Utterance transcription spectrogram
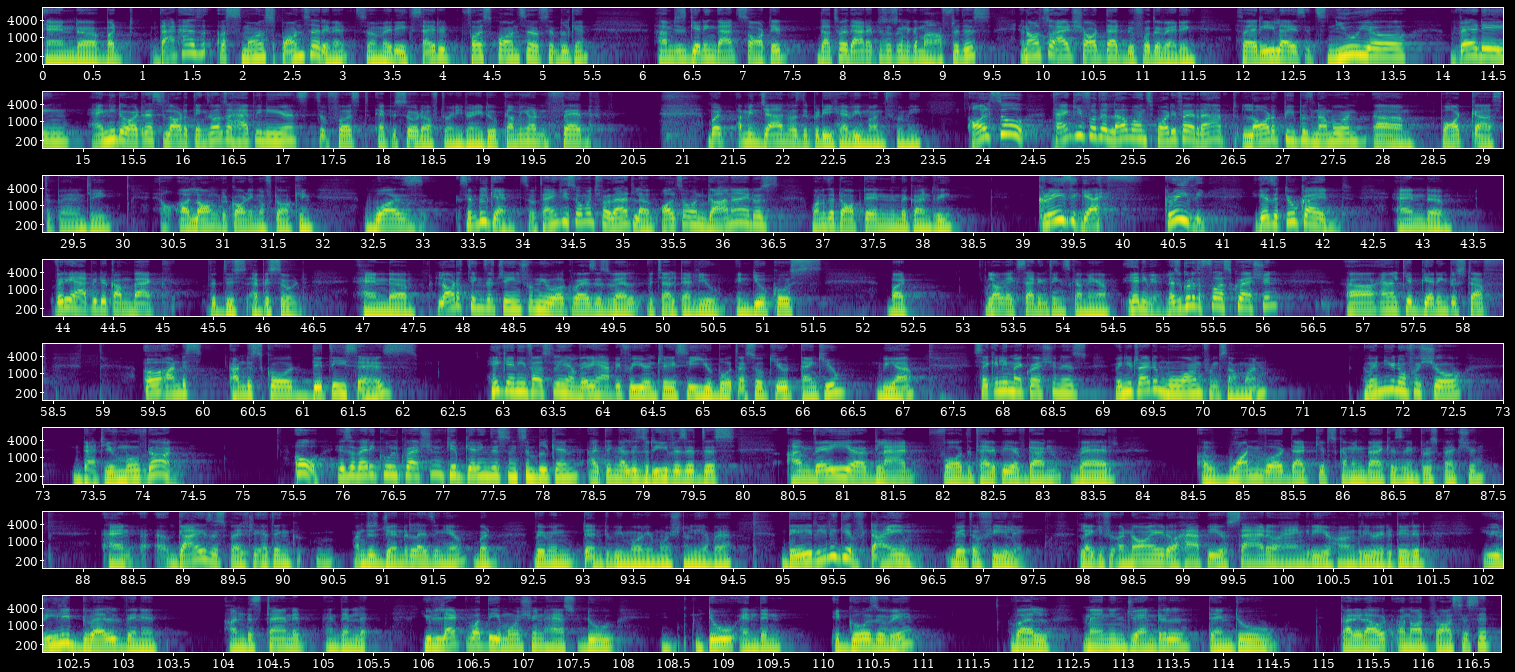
and uh, but that has a small sponsor in it. So I'm very excited. First sponsor of Simple Ken. I'm just getting that sorted. That's why that episode is going to come after this. And also, I shot that before the wedding. So I realized it's New Year, wedding. I need to address a lot of things. Also, Happy New Year. It's the first episode of 2022 coming out in Feb. But I mean, Jan was a pretty heavy month for me. Also, thank you for the love on Spotify Wrapped. A lot of people's number one um, podcast, apparently, a long recording of talking, was Simple Ken. So thank you so much for that love. Also on Gaana, it was one of the top 10 in the country. Crazy, guys. Crazy. You guys are too kind. And um, very happy to come back with this episode. And a lot of things have changed for me work wise as well, which I'll tell you in due course. But a lot of exciting things coming up. Anyway, let's go to the first question. Uh, and I'll keep getting to stuff. Oh, unders- underscore Diti says, Hey Kenny, firstly, I'm very happy for you and Tracy. You both are so cute. Thank you. We are. Secondly, my question is when you try to move on from someone, when do you know for sure that you've moved on? Oh, it's a very cool question. Keep getting this in Simple Ken. I think I'll just revisit this. I'm very uh, glad for the therapy I've done where uh, one word that keeps coming back is introspection. And uh, guys, especially, I think mm, I'm just generalizing here, but women tend to be more emotionally aware. They really give time with a feeling. Like if you're annoyed or happy or sad or angry or hungry or irritated, you really dwell in it understand it and then let you let what the emotion has to do do and then it goes away. While men in general tend to cut it out or not process it.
